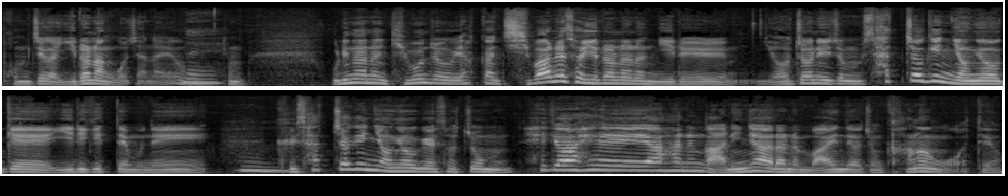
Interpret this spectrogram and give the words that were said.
범죄가 일어난 거잖아요. 네. 좀 우리나라는 기본적으로 약간 집안에서 일어나는 일을 여전히 좀 사적인 영역의 일이기 때문에 음. 그 사적인 영역에서 좀 해결해야 하는 거 아니냐라는 마인드가 좀 강한 것 같아요.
